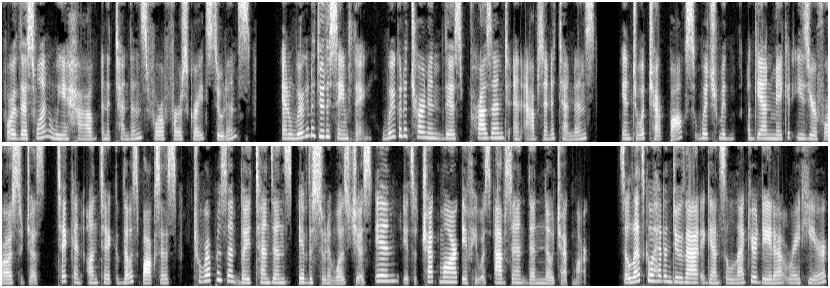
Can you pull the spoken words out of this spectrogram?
For this one, we have an attendance for first grade students. And we're going to do the same thing. We're going to turn in this present and absent attendance into a checkbox, which would again make it easier for us to just tick and untick those boxes to represent the attendance. If the student was just in, it's a check mark. If he was absent, then no check mark. So let's go ahead and do that. Again, select your data right here.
